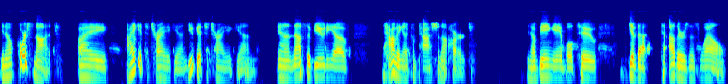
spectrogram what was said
You know, of course not. I I get to try again. You get to try again. And that's the beauty of having a compassionate heart you know, being able to give that to others as well.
